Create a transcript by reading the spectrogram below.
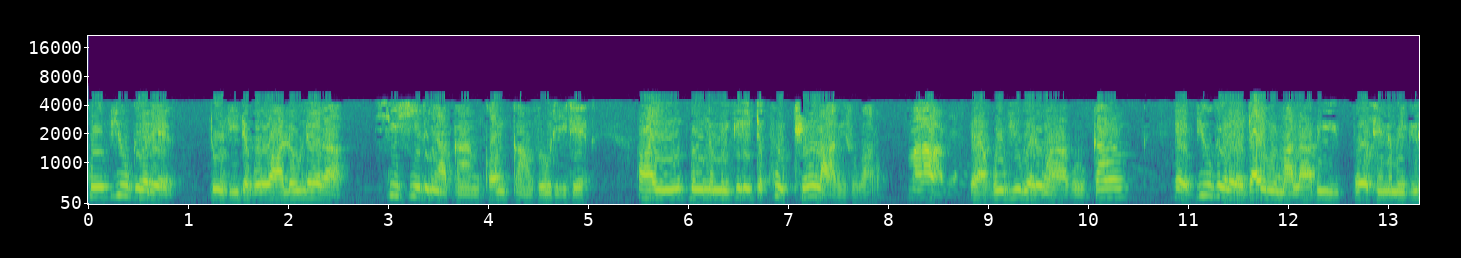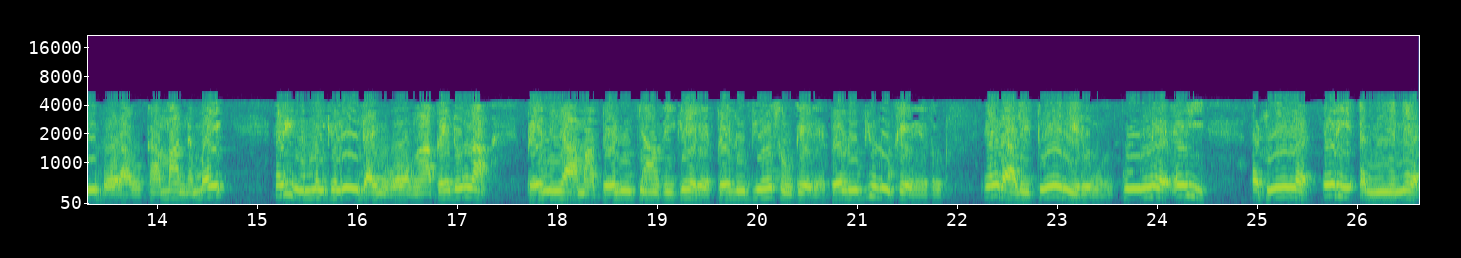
ကိုပြုတ်ခဲ့တဲ့တို့ဒီတဘဝလုံးတည်းကရှိရှိတည်းကံကောင်းကံဆိုးတွေတဲ့အာယုပုံနမိတ်ကလေးတစ်ခုထင်းလာပြီဆိုတော့မှန်ပါပါဗျာအဲ့ဒါကိုပြုတ်ခဲ့တော့ကကိုကံအဲပြုတ်ခဲ့တဲ့အတိုင်းမှာလာပြီးပေါ်ထင်နမိတ်ကလေးပေါ်တာကိုကာမနမိတ်အဲ့ဒီနမိတ်ကလေးအတိုင်းဟောငါဘယ်တော့ကဘယ်နေရာမှာဘယ်လိုကြံစီခဲ့တယ်ဘယ်လိုပြောဆိုခဲ့တယ်ဘယ်လိုပြုလုပ်ခဲ့တယ်ဆို အဲ့ဒါလေးတွေးနေတော့ကိုနဲ့အဲ့ဒီအတွေးနဲ့အဲ့ဒီအမြင်နဲ့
